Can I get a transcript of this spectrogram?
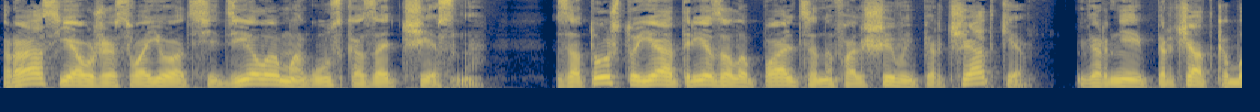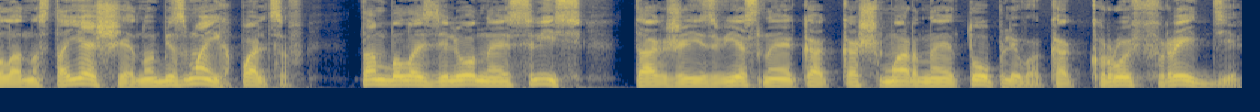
Раз я уже свое отсидела, могу сказать честно. За то, что я отрезала пальцы на фальшивой перчатке, вернее, перчатка была настоящая, но без моих пальцев, там была зеленая слизь, также известная как кошмарное топливо, как кровь Фредди.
